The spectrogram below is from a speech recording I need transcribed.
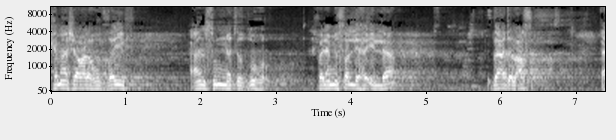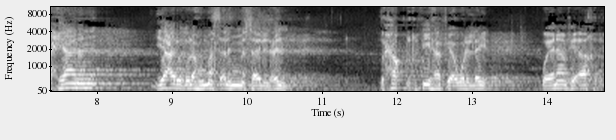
كما شغله الضيف عن سنة الظهر فلم يصلها إلا بعد العصر. أحيانا يعرض له مسألة من مسائل العلم يحقق فيها في أول الليل وينام في آخره.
